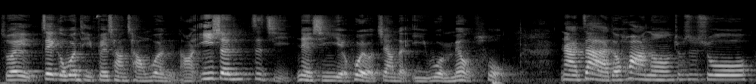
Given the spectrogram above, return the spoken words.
所以这个问题非常常问啊，医生自己内心也会有这样的疑问，没有错。那再来的话呢，就是说。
